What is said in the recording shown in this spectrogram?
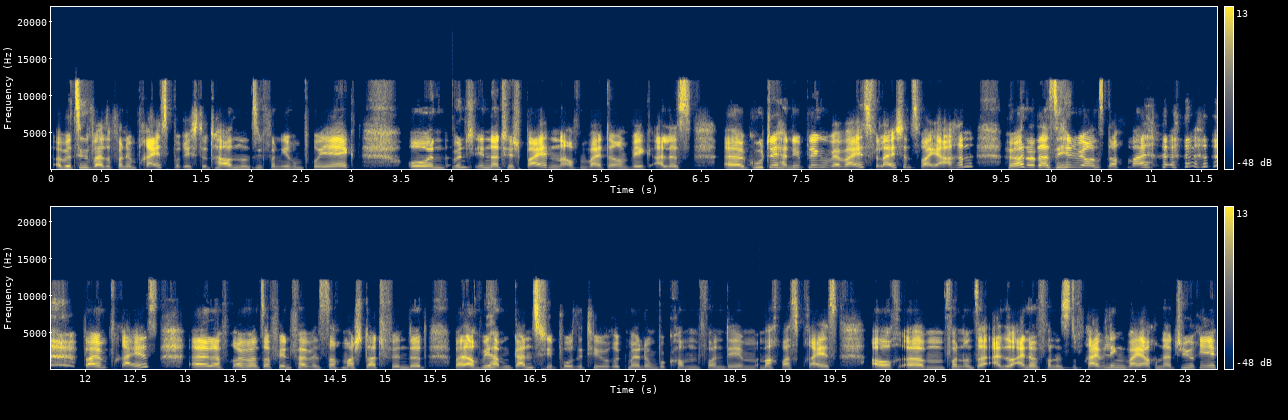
äh, beziehungsweise von dem Preis berichtet haben und Sie von Ihrem Projekt. Und wünsche Ihnen natürlich beiden auf dem weiteren Weg alles äh, Gute, Herr Nübling. Wer weiß, vielleicht in zwei Jahren hören oder sehen wir uns nochmal beim Preis. Äh, da freuen wir uns auf jeden Fall, wenn es nochmal stattfindet, weil auch wir haben ganz viel positive Rückmeldung bekommen von dem Mach was Preis. Auch ähm, von unserer, also eine von unseren Freiwilligen war ja auch in der Jury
